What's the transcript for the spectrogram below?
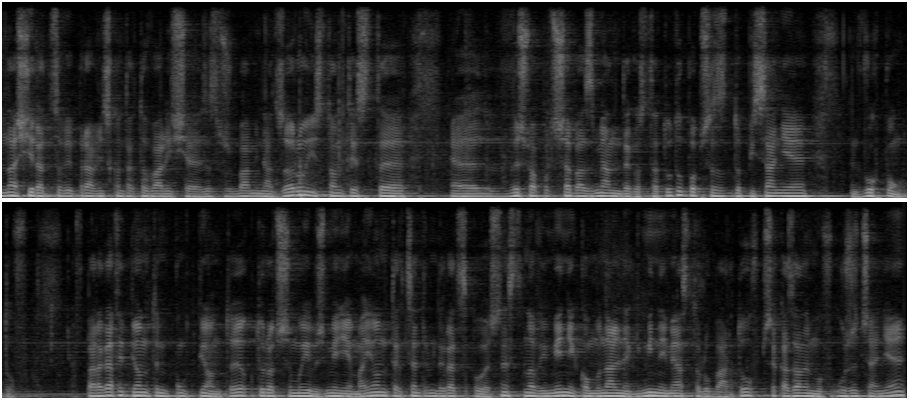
nasi radcowie prawni skontaktowali się ze służbami nadzoru i stąd jest, e, e, wyszła potrzeba zmiany tego statutu poprzez dopisanie dwóch punktów. W paragrafie 5 punkt 5, który otrzymuje brzmienie majątek Centrum Integracji Społecznej stanowi mienie komunalne gminy miasto Lubartów przekazane mu w użyczenie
